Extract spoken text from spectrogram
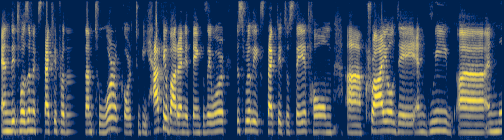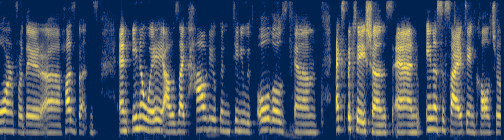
and it wasn't expected for them to work or to be happy about anything because they were just really expected to stay at home uh, cry all day and grieve uh, and mourn for their uh, husbands. And in a way i was like how do you continue with all those um, expectations? And in a society and culture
